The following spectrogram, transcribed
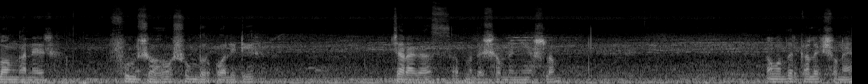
লঙ্গানের ফুলসহ সুন্দর কোয়ালিটির চারা গাছ আপনাদের সামনে নিয়ে আসলাম। আমাদের কালেকশনে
